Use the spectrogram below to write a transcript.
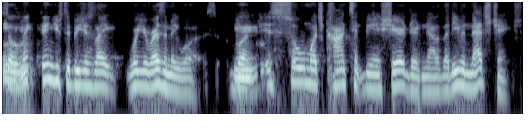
So Mhm. LinkedIn used to be just like where your resume was, but Mhm. it's so much content being shared there now that even that's changed.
